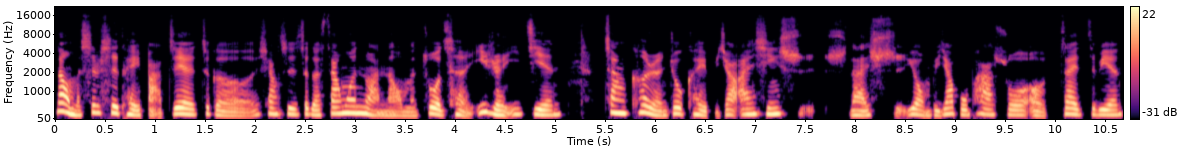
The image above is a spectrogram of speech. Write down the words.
那我们是不是可以把这这个像是这个三温暖呢，我们做成一人一间，这样客人就可以比较安心使来使用，比较不怕说哦，在这边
